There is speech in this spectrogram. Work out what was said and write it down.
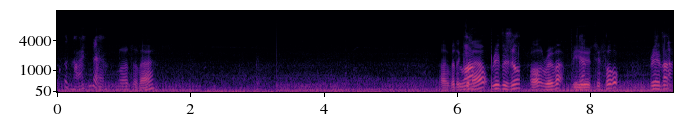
What the name now? I don't know. Over the Right, canal. River's up. Oh, river. Yeah. Beautiful. River.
